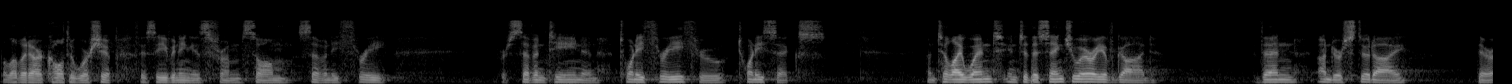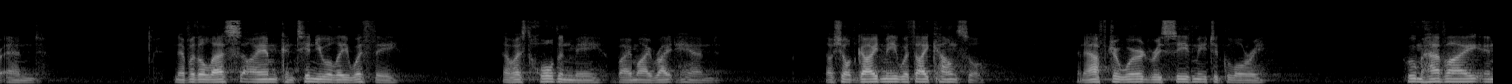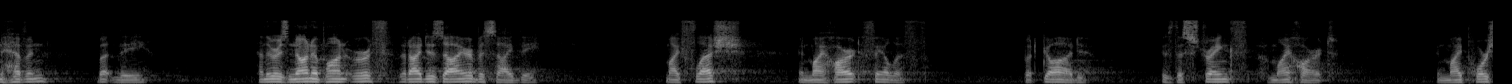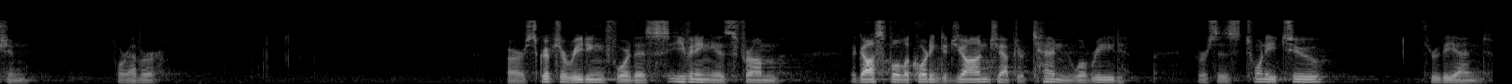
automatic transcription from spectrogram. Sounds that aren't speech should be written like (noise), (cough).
Beloved, our call to worship this evening is from Psalm 73, verse 17 and 23 through 26. Until I went into the sanctuary of God, then understood I their end. Nevertheless, I am continually with thee. Thou hast holden me by my right hand. Thou shalt guide me with thy counsel, and afterward receive me to glory. Whom have I in heaven but thee? And there is none upon earth that I desire beside thee. My flesh and my heart faileth, but God is the strength of my heart and my portion forever. Our scripture reading for this evening is from the Gospel according to John, chapter 10. We'll read verses 22 through the end.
